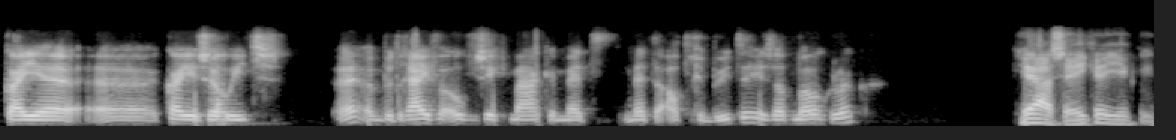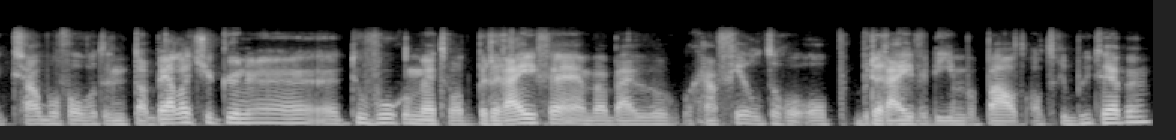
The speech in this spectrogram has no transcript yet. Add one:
Kan je, uh, kan je zoiets, hè, een bedrijvenoverzicht maken met, met de attributen? Is dat mogelijk? Ja, zeker. Je, ik zou bijvoorbeeld een tabelletje kunnen uh, toevoegen met wat bedrijven. En waarbij we gaan filteren op bedrijven die een bepaald attribuut hebben.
